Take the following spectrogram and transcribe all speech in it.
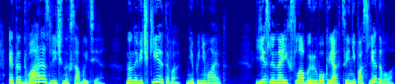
– это два различных события, но новички этого не понимают. Если на их слабый рывок реакции не последовало,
